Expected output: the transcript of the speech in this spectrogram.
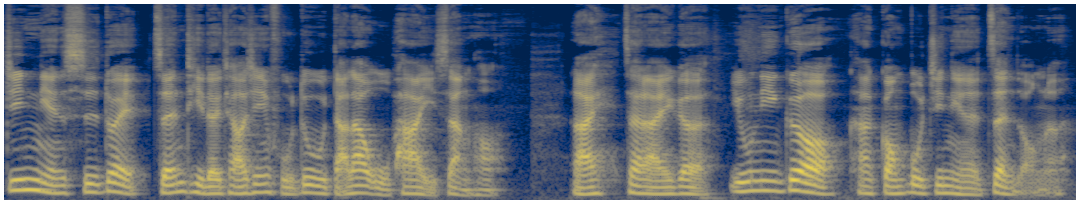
今年狮队整体的调薪幅度达到五趴以上哈。来，再来一个 Uni Girl，他公布今年的阵容了。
